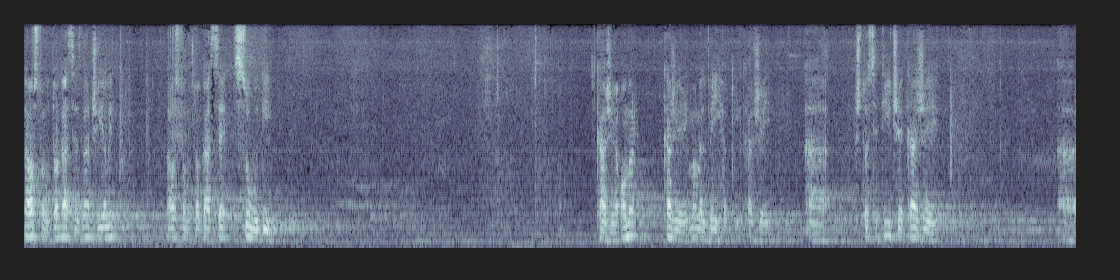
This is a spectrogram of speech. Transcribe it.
na osnovu toga se, znači, jeli, na osnovu toga se sudi. kaže Omar, kaže Imam El Bejhaki, kaže a, što se tiče, kaže a,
